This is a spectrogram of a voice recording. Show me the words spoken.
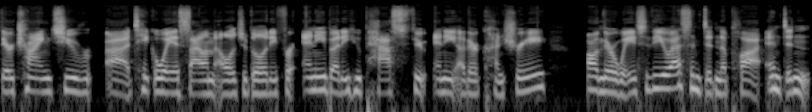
they're trying to uh, take away asylum eligibility for anybody who passed through any other country on their way to the US and didn't apply and didn't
